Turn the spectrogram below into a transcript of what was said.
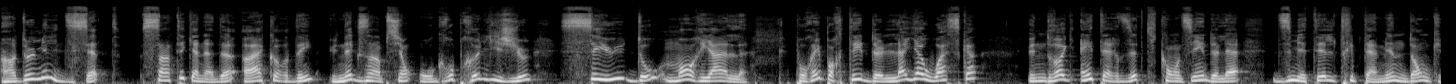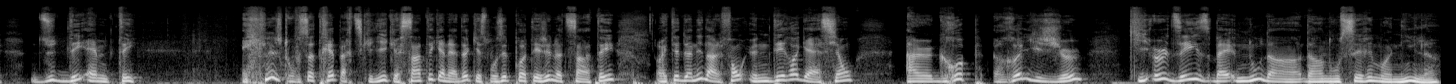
En 2017, Santé Canada a accordé une exemption au groupe religieux CU d'eau Montréal pour importer de l'ayahuasca, une drogue interdite qui contient de la diméthyltryptamine, donc du DMT. Et là, je trouve ça très particulier que Santé Canada, qui est supposé protéger notre santé, a été donné, dans le fond, une dérogation à un groupe religieux qui, eux, disent, ben, nous, dans, dans nos cérémonies, là,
